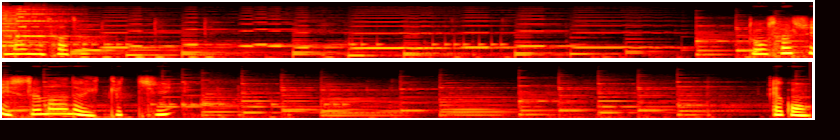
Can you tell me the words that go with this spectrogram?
하나만 사자. 또 살 수 있을 만한 데가 있겠지? 에고.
